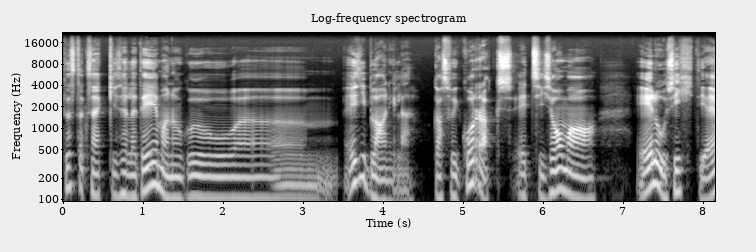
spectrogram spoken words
tõstaks äkki selle teema nagu äh, esiplaanile, kas või korraks, et siis oma elusihti ja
